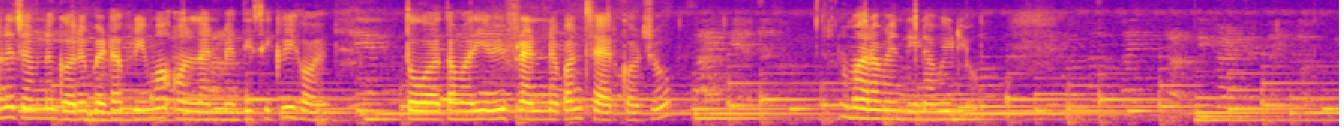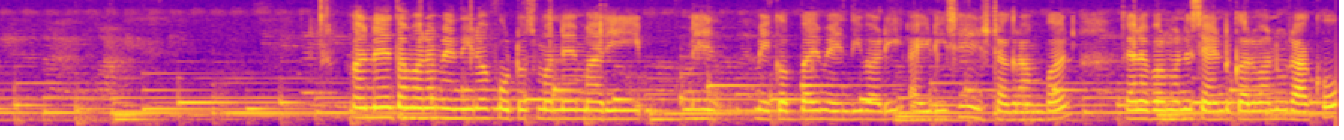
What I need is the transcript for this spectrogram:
અને જેમને ઘરે બેઠા ફ્રીમાં ઓનલાઈન મહેંદી શીખવી હોય તો તમારી એવી ફ્રેન્ડને પણ શેર કરજો મારા મહેંદીના વીડિયો. અને તમારા મહેંદીના ફોટોસ મને મારી મેકઅપ બાય મહેંદીવાળી આઈડી છે ઇન્સ્ટાગ્રામ પર. તેના પર મને સેન્ડ કરવાનું રાખો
